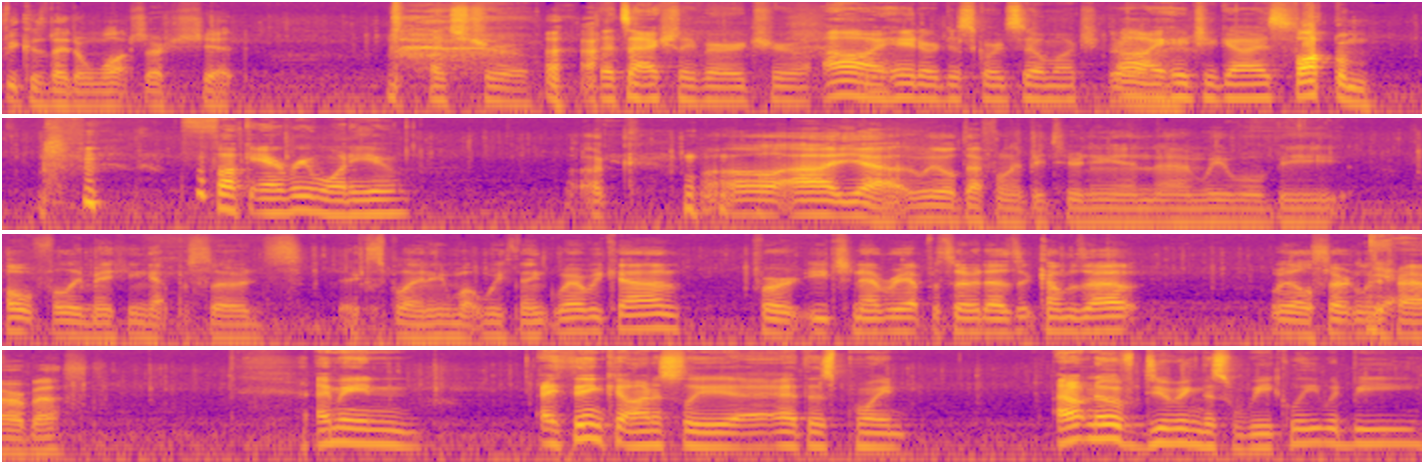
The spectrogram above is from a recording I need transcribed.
because they don't watch our shit. That's true. That's actually very true. Oh, I hate our Discord so much. Oh, I hate you guys. Fuck them. Fuck every one of you. Okay. well, uh, yeah, we'll definitely be tuning in, and we will be hopefully making episodes explaining what we think where we can for each and every episode as it comes out. We'll certainly Yeah. try our best. I mean, I think honestly at this point, I don't know if doing this weekly would be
